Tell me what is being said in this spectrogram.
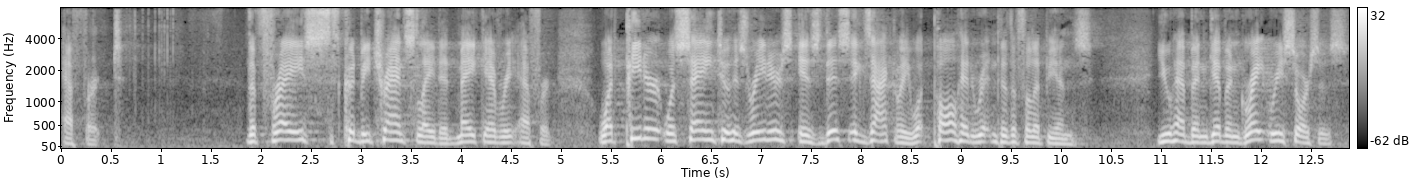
effort. The phrase could be translated make every effort. What Peter was saying to his readers is this exactly what Paul had written to the Philippians. You have been given great resources.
